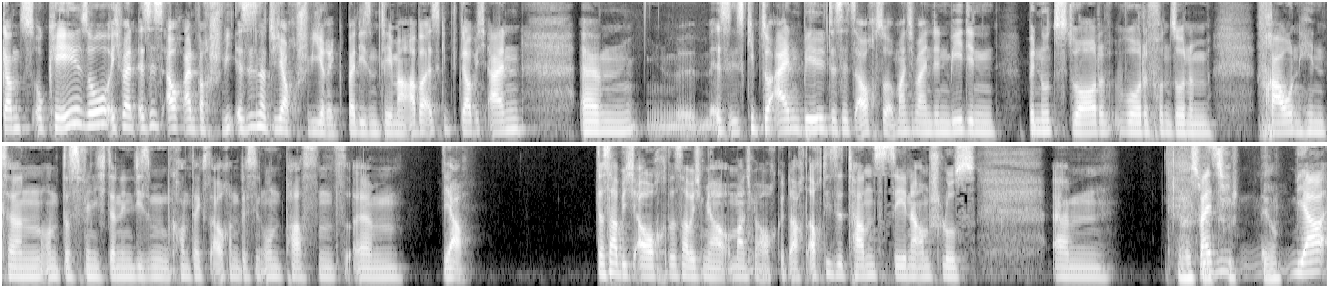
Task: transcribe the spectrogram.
ganz okay so. Ich meine, es ist auch einfach schwierig, es ist natürlich auch schwierig bei diesem Thema, aber es gibt, glaube ich, einen, ähm, es, es gibt so ein Bild, das jetzt auch so manchmal in den Medien benutzt wurde, wurde von so einem Frauenhintern und das finde ich dann in diesem Kontext auch ein bisschen unpassend. Ähm, ja, das habe ich auch, das habe ich mir manchmal auch gedacht. Auch diese Tanzszene am Schluss. Ähm, ja, weil sie, ja. ja,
